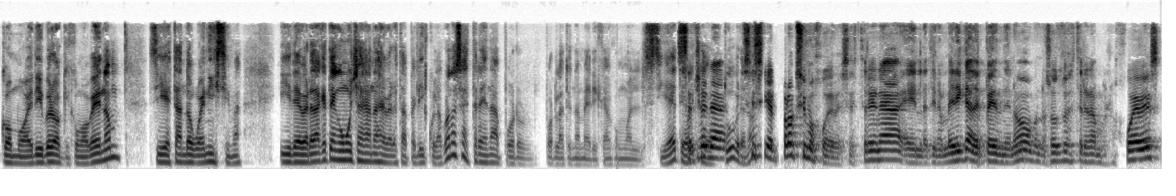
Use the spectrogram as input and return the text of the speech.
como Eddie Brock y como Venom sigue estando buenísima. Y de verdad que tengo muchas ganas de ver esta película. ¿Cuándo se estrena por, por Latinoamérica? Como el 7, Se 8 de octubre, sí, ¿no? sí, el próximo jueves. Se estrena en Latinoamérica, depende, ¿no? Nosotros estrenamos los jueves.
